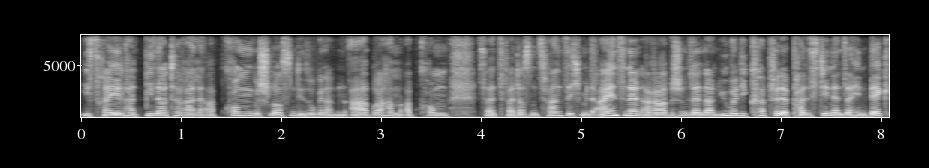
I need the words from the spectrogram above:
Israel hat bilaterale Abkommen geschlossen, die sogenannten Abraham-Abkommen seit 2020 mit einzelnen arabischen Ländern über die Köpfe der Palästinenser hinweg.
